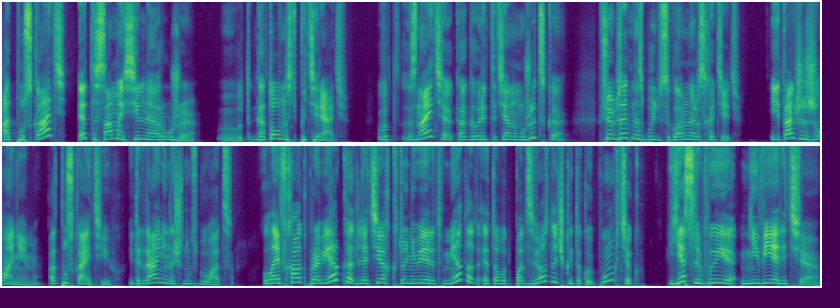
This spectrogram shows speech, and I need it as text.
Отпускать — это самое сильное оружие. Вот готовность потерять. Вот знаете, как говорит Татьяна Мужицкая, все обязательно сбудется, главное расхотеть. И также с желаниями. Отпускайте их, и тогда они начнут сбываться. Лайфхак-проверка для тех, кто не верит в метод, это вот под звездочкой такой пунктик. Если вы не верите,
